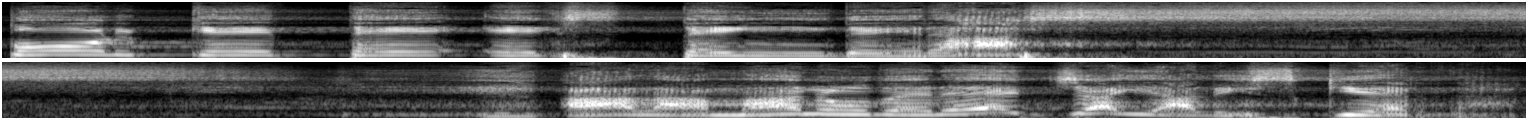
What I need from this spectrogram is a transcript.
porque te extenderás a la mano derecha y a la izquierda.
